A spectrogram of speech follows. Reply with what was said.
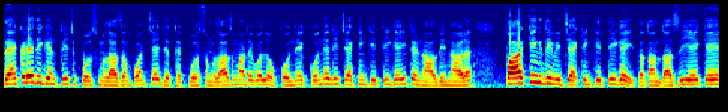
ਸੈਂਕੜੇ ਦੀ ਗਿਣਤੀ 'ਚ ਪੁਲਿਸ ਮੁਲਾਜ਼ਮ ਪਹੁੰਚੇ, ਜਿੱਥੇ ਪੁਲਿਸ ਮੁਲਾਜ਼ਮਾਂ ਦੇ ਵੱਲੋਂ ਕੋਨੇ-ਕੋਨੇ ਦੀ ਚੈਕਿੰਗ ਕੀਤੀ ਗਈ ਤੇ ਨਾਲ ਦੀ ਨਾਲ ਪਾਰਕਿੰਗ ਦੀ ਵੀ ਚੈਕਿੰਗ ਕੀਤੀ ਗਈ। ਤਾਂ ਤੁਹਾਨੂੰ ਦੱਸ ਦਈਏ ਕਿ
